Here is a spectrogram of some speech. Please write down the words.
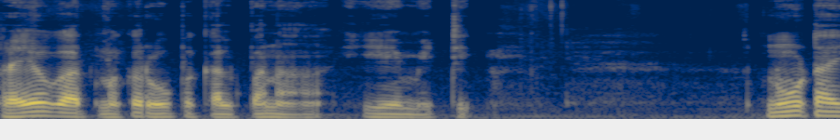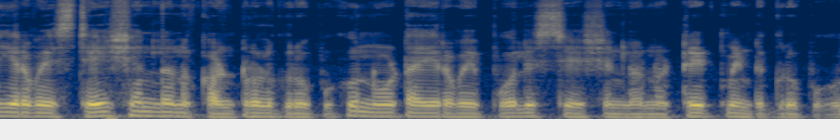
ప్రయోగాత్మక రూపకల్పన ఏమిటి? నూట ఇరవై స్టేషన్లను కంట్రోల్ గ్రూపుకు నూట ఇరవై పోలీస్ స్టేషన్లను ట్రీట్మెంట్ గ్రూపుకు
